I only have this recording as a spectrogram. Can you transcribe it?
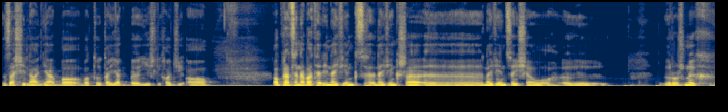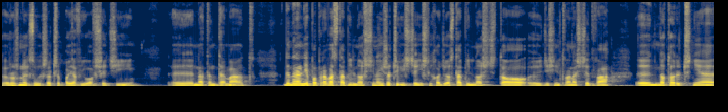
zasilania, bo, bo tutaj jakby jeśli chodzi o, o pracę na baterii największe, największe, y, najwięcej się y, różnych, różnych złych rzeczy pojawiło w sieci na ten temat. Generalnie poprawa stabilności, no i rzeczywiście, jeśli chodzi o stabilność, to 10.12.2 y, y, notorycznie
